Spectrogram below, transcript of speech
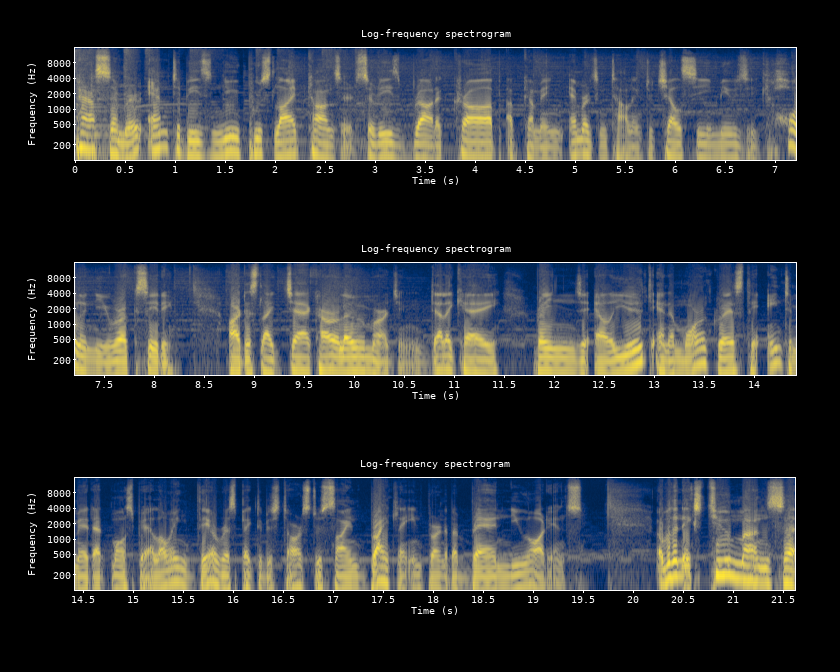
Past summer, MTV's new Push Live concert series brought a crop upcoming emerging talent to Chelsea Music Hall in New York City. Artists like Jack Harlow, Martin Delicate, Branch Elliott, and a more grace the intimate atmosphere, allowing their respective stars to shine brightly in front of a brand new audience. Over the next two months, uh,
